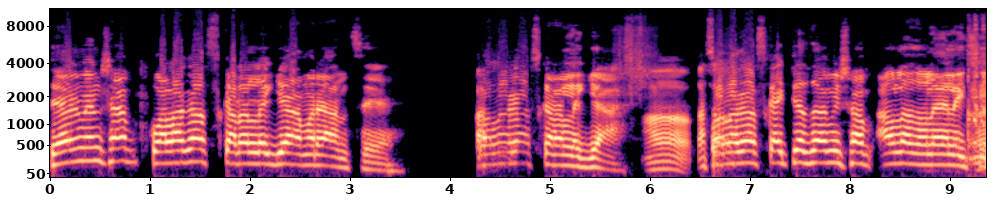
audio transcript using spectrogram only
চেয়ারম্যান সাহেব কলা গাছ কাটার লাগিয়া আমারে আনছে। কলা গাছ কাটার লাগিয়া। আচ্ছা। কলা গাছ কাইটা যে আমি সব আওলা জলায় লাইছি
